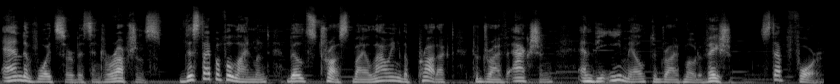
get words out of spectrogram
and avoid service interruptions. This type of alignment builds trust by allowing the product to drive action and the email to drive motivation. Step 4.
